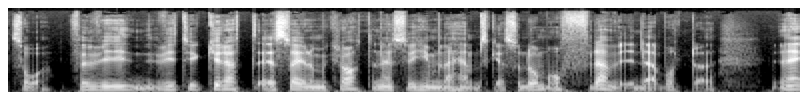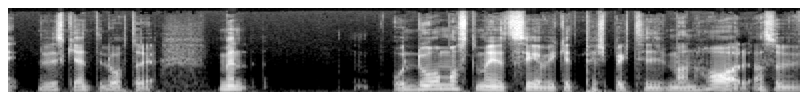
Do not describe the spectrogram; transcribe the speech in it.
Så, för vi, vi tycker att eh, Sverigedemokraterna är så himla hemska så de offrar vi där borta. Nej, vi ska inte låta det. Men och då måste man ju se vilket perspektiv man har. Alltså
